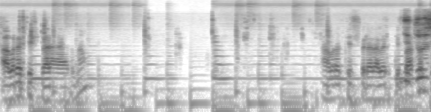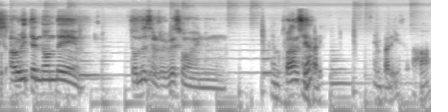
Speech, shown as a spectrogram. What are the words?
Habrá que esperar, ¿no? Habrá que esperar a ver qué pasa. ¿Y entonces, ahorita en dónde, dónde es el regreso? ¿En, en Francia? En París. En París, ajá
